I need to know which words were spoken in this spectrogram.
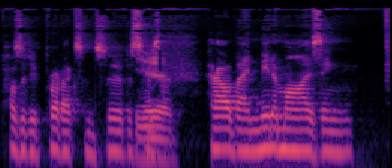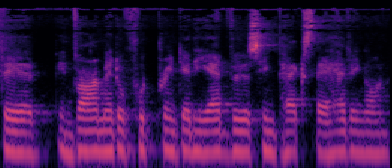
positive products and services. Yeah. How are they minimising their environmental footprint, any adverse impacts they're having on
